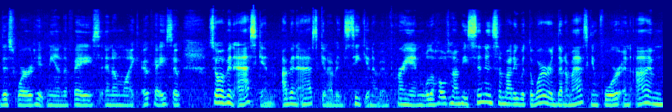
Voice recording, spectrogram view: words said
this word hit me in the face, and I'm like, okay, so, so I've been asking, I've been asking, I've been seeking, I've been praying. Well, the whole time he's sending somebody with the word that I'm asking for, and I'm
